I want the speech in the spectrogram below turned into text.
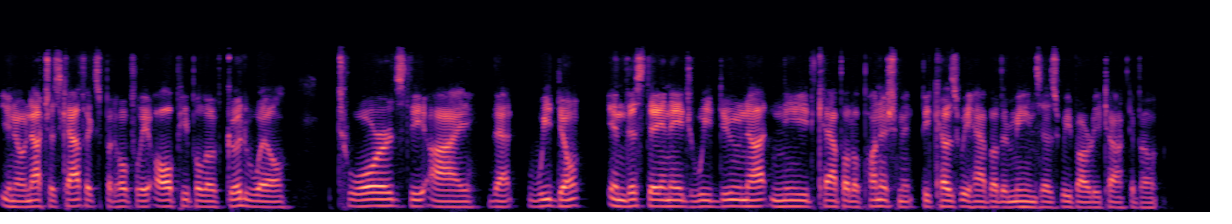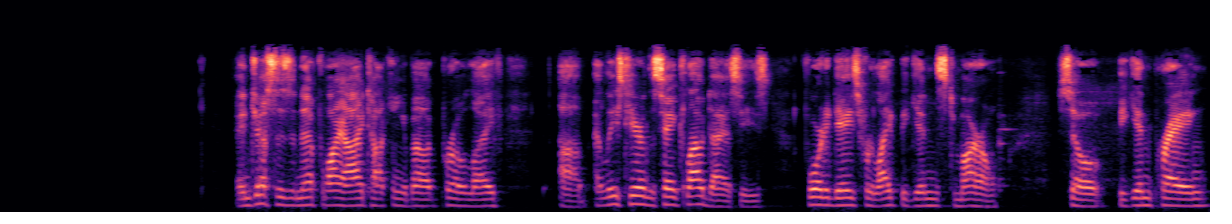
you know not just catholics but hopefully all people of goodwill towards the eye that we don't in this day and age we do not need capital punishment because we have other means as we've already talked about. And just as an fyi talking about pro-life uh, at least here in the st cloud diocese 40 days for life begins tomorrow so begin praying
